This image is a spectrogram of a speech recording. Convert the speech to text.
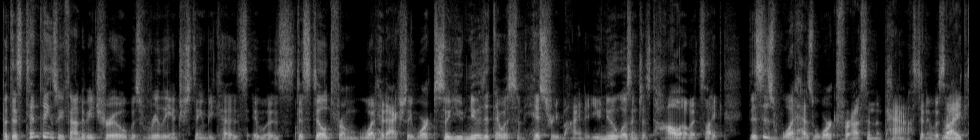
but this 10 things we found to be true was really interesting because it was distilled from what had actually worked. So you knew that there was some history behind it. You knew it wasn't just hollow. It's like, this is what has worked for us in the past. And it was like,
